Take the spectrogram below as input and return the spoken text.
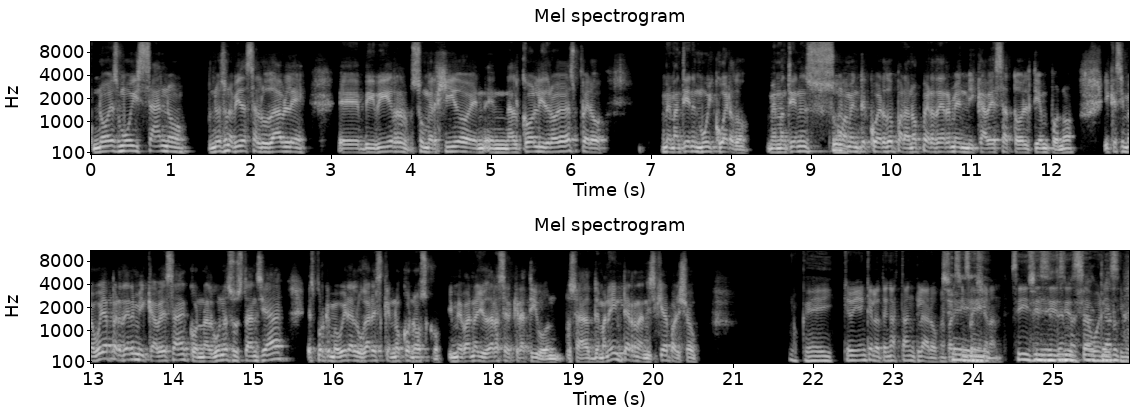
no es muy sano, no es una vida saludable eh, vivir sumergido en, en, alcohol y drogas, pero me mantienen muy cuerdo me mantienen sumamente cuerdo para no perderme en mi cabeza todo el tiempo, ¿no? Y que si me voy a perder en mi cabeza con alguna sustancia es porque me voy a ir a lugares que no conozco y me van a ayudar a ser creativo, o sea, de manera interna, ni siquiera para el show. Ok. Qué bien que lo tengas tan claro, me parece impresionante. Sí, sí, sí, sí, está buenísimo.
